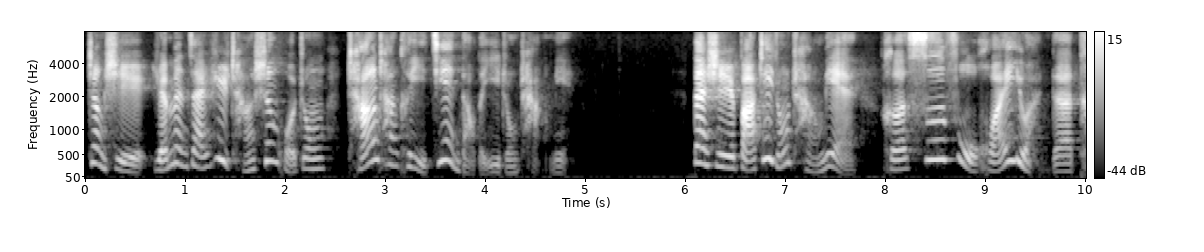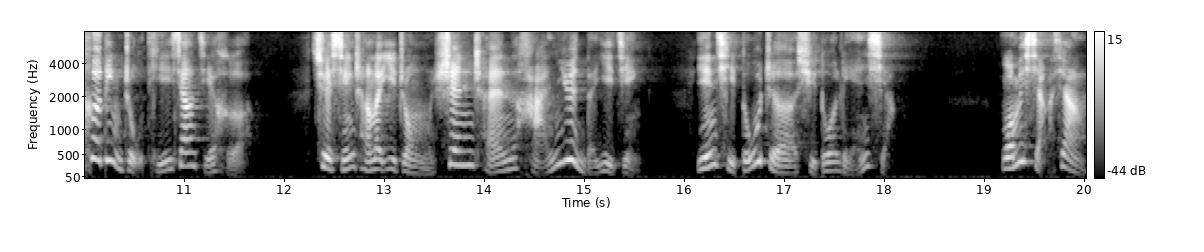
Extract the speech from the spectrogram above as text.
正是人们在日常生活中常常可以见到的一种场面，但是把这种场面和思妇怀远的特定主题相结合，却形成了一种深沉含韵的意境，引起读者许多联想。我们想象，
